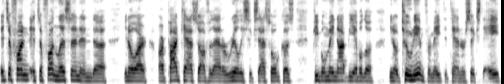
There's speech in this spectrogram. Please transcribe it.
it's a fun it's a fun listen and uh, you know our our podcasts off of that are really successful because people may not be able to you know tune in from 8 to 10 or 6 to 8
